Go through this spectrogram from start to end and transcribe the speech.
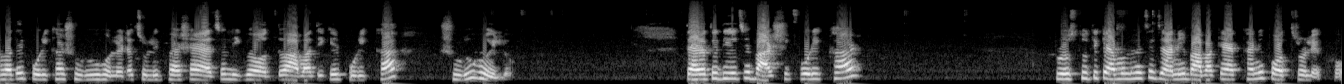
আমাদের পরীক্ষা শুরু হলো, এটা চলিত ভাষায় আছে, লিখবে অদ্য আমাদিগের পরীক্ষা শুরু হইল। তেরোতে দিয়েছে বার্ষিক পরীক্ষার। প্রস্তুতি কেমন হয়েছে জানি, বাবাকে একখানি পত্র লেখো।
